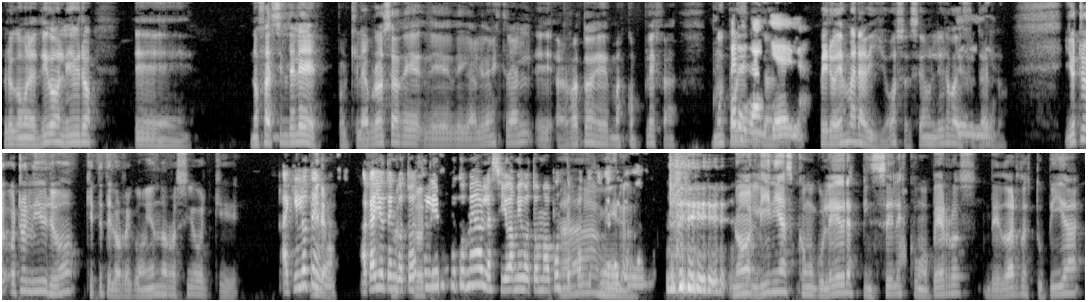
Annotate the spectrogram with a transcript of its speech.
pero como les digo, es un libro eh, no fácil de leer, porque la prosa de, de- de Gabriela Mistral eh, a ratos es más compleja, muy Pero poética, Gabriela. pero es maravilloso, o sea, un libro para Sí. disfrutarlo. Y otro, otro libro, que este te lo recomiendo, Rocío, porque, Aquí lo tengo. mira, Acá yo tengo todos lo estos te- libros que tú me hablas y yo, amigo, tomo apuntes cuando Ah, tú me recomiendas. No, líneas como culebras, pinceles como perros, de Eduardo Estupía.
